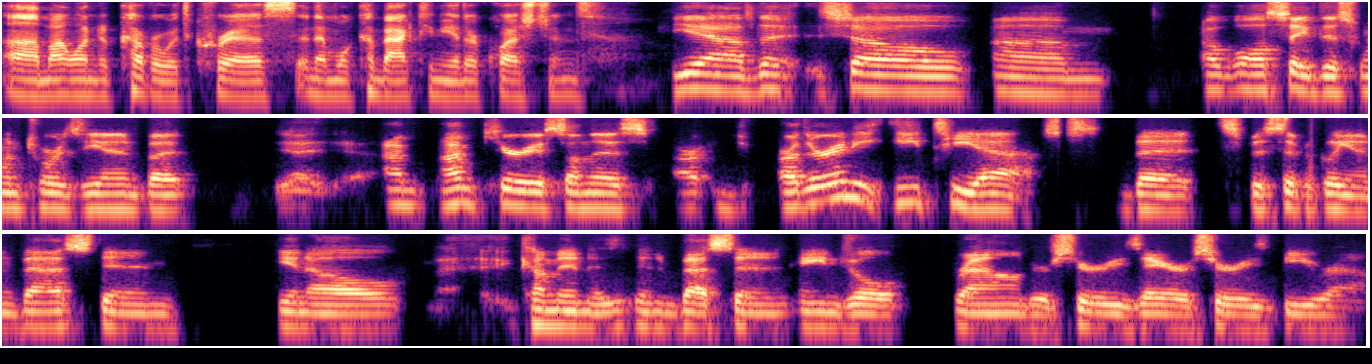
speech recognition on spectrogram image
um, I wanted to cover with Chris, and then we'll come back to any other questions. Yeah. The, so um, I'll, I'll save this one towards the end, but I'm I'm curious on this. Are are there any ETFs that specifically invest in, you know, come in and invest in an angel round or Series A or Series B round?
